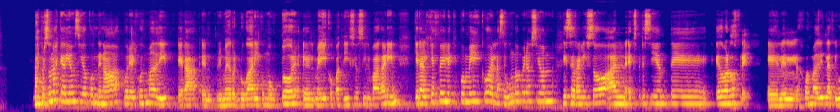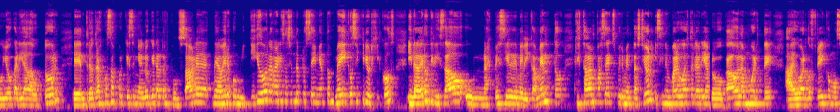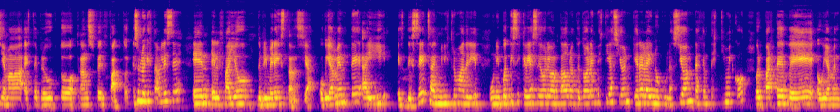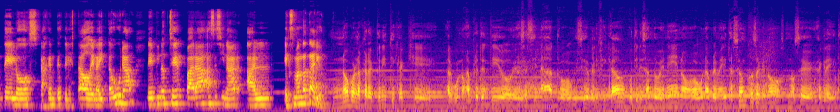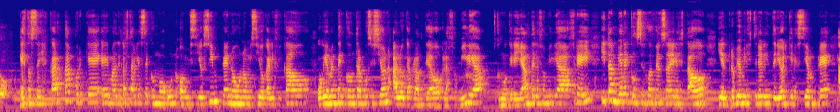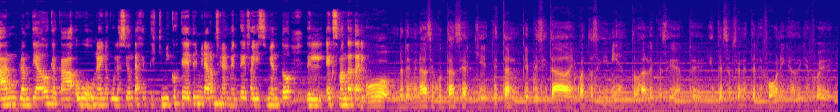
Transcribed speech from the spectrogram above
Las personas que habían sido condenadas por el juez Madrid era, en primer lugar y como autor, el médico Patricio Silva Garín, que era el jefe del equipo médico en la segunda operación que se realizó al expresidente Eduardo Frei. El, juez Madrid le atribuyó calidad de autor, eh, entre otras cosas porque señaló que era el responsable de, haber omitido la realización de procedimientos médicos y quirúrgicos y de haber utilizado una especie de medicamento que estaba en fase de experimentación y sin embargo esto le habría provocado la muerte a Eduardo Frey, como se llamaba este producto transfer factor. Eso es lo que establece en el fallo de primera instancia. Obviamente ahí es desecha el ministro Madrid una hipótesis que había sido levantada durante toda la investigación, que era la inoculación de agentes químicos por parte de, obviamente, los agentes del Estado de la dictadura de Pinochet para asesinar al exmandatario. No por las características que algunos han pretendido asesinato, homicidio calificado, utilizando veneno o una premeditación, cosa que no, no se acreditó. Esto se descarta porque eh, Madrid lo establece como un homicidio simple, no un homicidio calificado, obviamente en contraposición a lo que ha planteado la familia como querellante de la familia Frey y también el Consejo de Defensa del Estado y el propio Ministerio del Interior, quienes siempre han planteado que acá hubo una inoculación de agentes químicos que determinaron finalmente el fallecimiento del exmandatario. Hubo determinadas circunstancias que están explicitadas en cuanto a seguimientos al expresidente, intercepciones telefónicas de que fue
